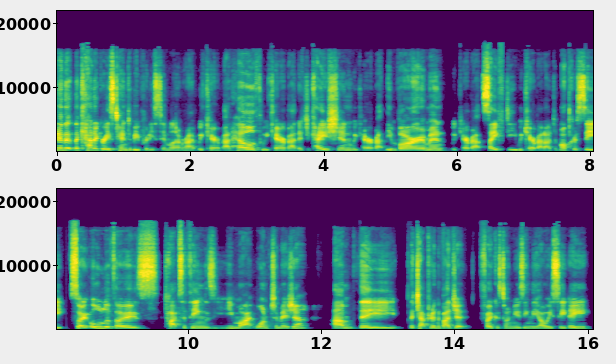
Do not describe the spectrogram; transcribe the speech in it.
you know, the, the categories tend to be pretty similar, right? We care about health, we care about education, we care about the environment, we care about safety, we care about our democracy. So all of those types of things you might want to measure. Um, the the chapter in the budget focused on using the OECD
